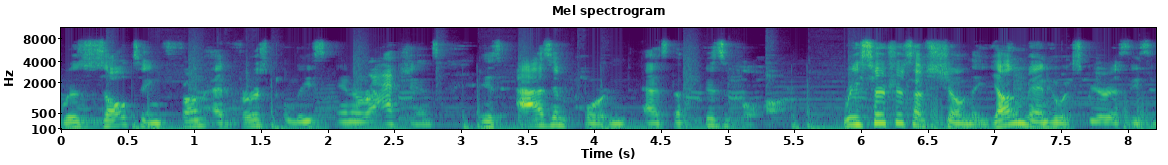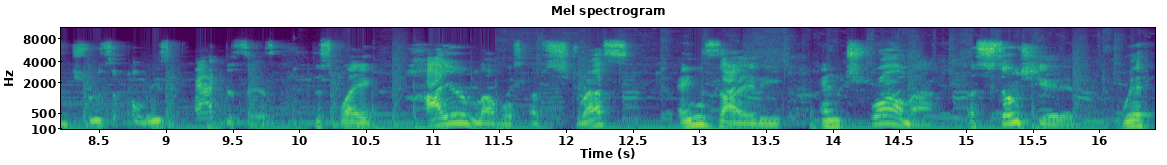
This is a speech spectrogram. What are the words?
resulting from adverse police interactions is as important as the physical harm. Researchers have shown that young men who experience these intrusive police practices display higher levels of stress, anxiety, and trauma associated with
